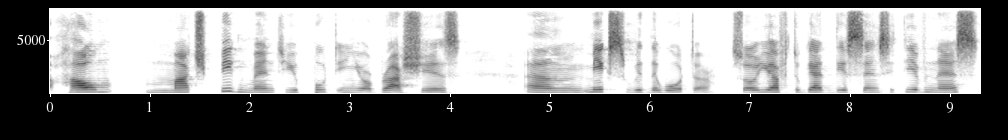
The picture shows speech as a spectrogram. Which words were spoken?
how much pigment you put in your brushes um, mixed with the water. So you have to get this sensitiveness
